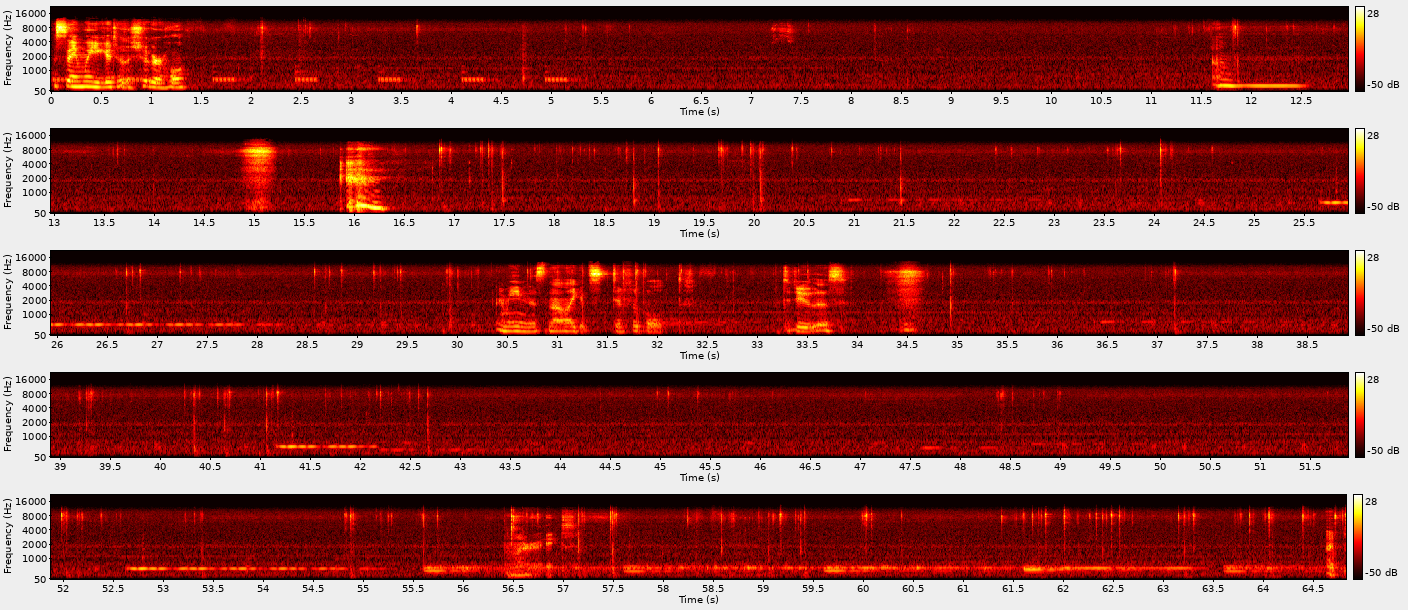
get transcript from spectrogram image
the same way you get to the sugar hole. Mean, it's not like it's difficult to do this.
